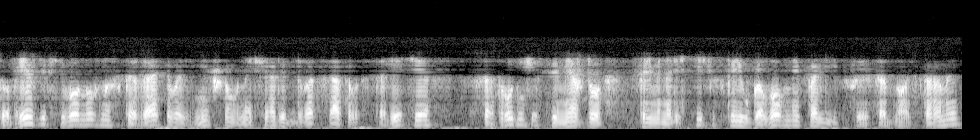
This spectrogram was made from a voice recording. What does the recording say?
то прежде всего нужно сказать о возникшем в начале 20-го столетия сотрудничестве между криминалистической и уголовной полицией с одной стороны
